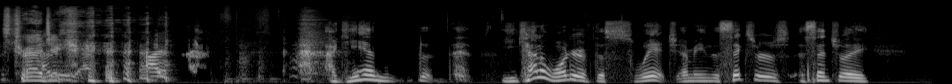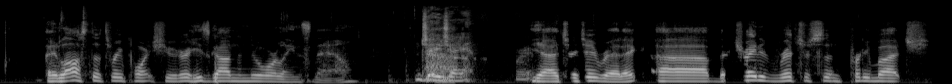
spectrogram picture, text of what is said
It's tragic. I, again, the, you kind of wonder if the switch. I mean, the Sixers essentially they lost the three point shooter. He's gone to New Orleans now. JJ. Yeah, JJ Redick. Uh, they traded Richardson pretty much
